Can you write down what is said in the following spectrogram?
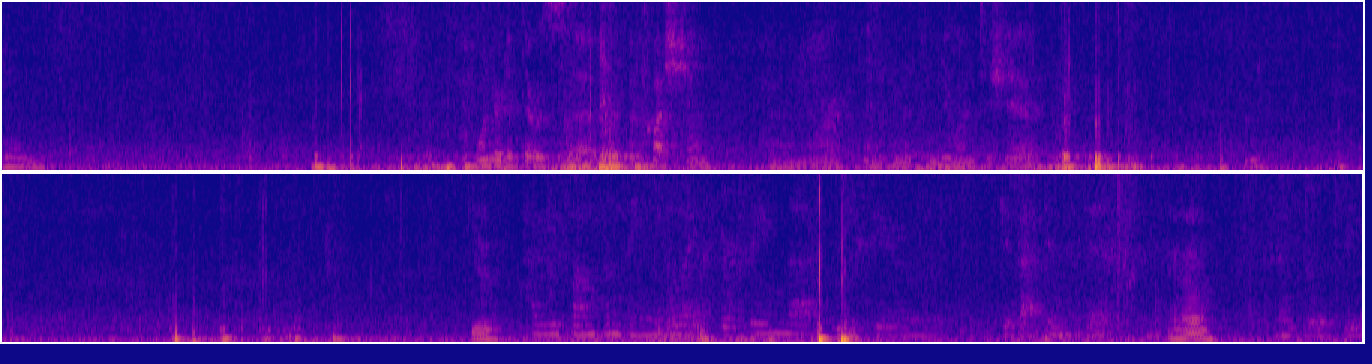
Um, I wondered if there was a, a question somebody wanted to share? Yeah. Have you found something new, like surfing, that makes you get that instant yeah. sense of being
